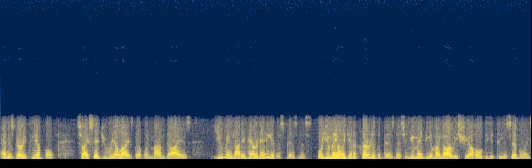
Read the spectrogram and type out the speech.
and is very fearful. So I said, You realize that when mom dies, you may not inherit any of this business, or you may only get a third of the business, and you may be a minority shareholder to your siblings.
